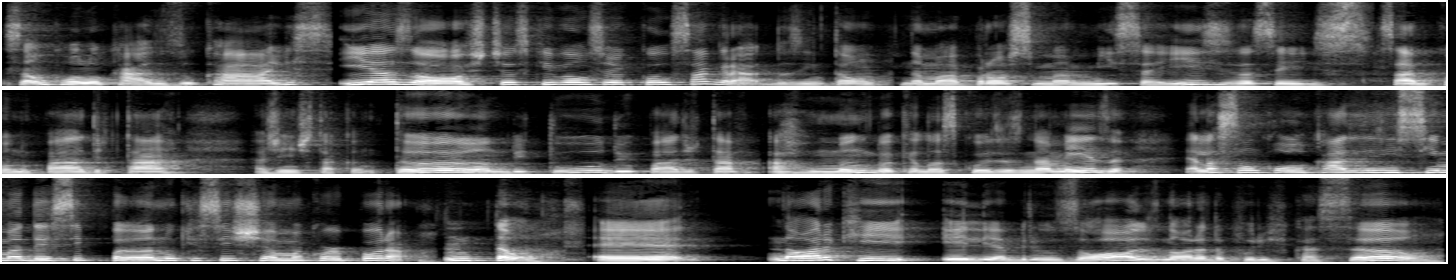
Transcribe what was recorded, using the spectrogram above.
são colocados o cálice e as hóstias que vão ser consagradas. Então, numa próxima missa aí, se vocês sabem quando o padre tá a gente tá cantando e tudo, e o padre tá arrumando aquelas coisas na mesa, elas são colocadas em cima desse pano que se chama corporal. Então, é, na hora que ele abriu os olhos, na hora da purificação,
